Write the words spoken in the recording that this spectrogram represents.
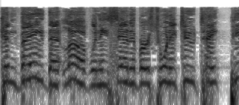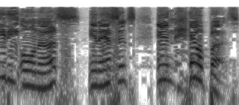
conveyed that love when he said in verse 22, take pity on us, in essence, and help us.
